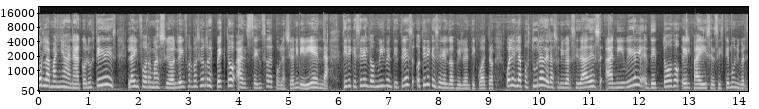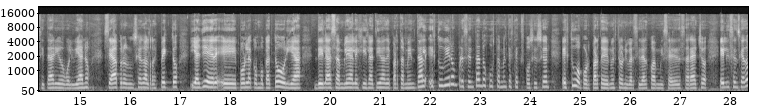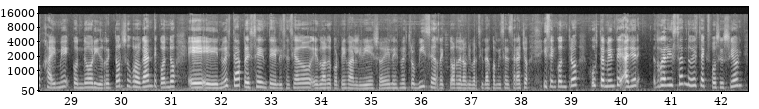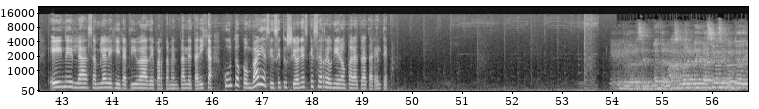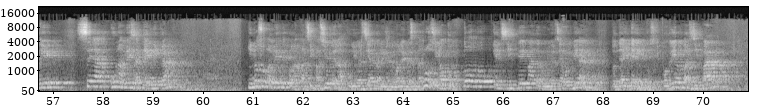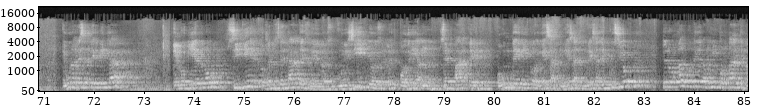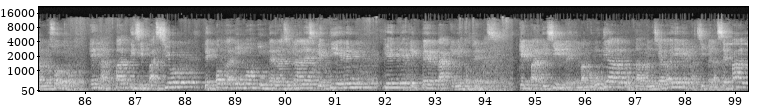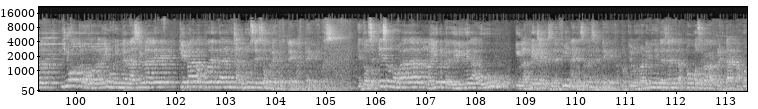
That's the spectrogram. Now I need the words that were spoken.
por la mañana con ustedes la información, la información respecto al censo de población y vivienda. ¿Tiene que ser el 2023 o tiene que ser el 2024? ¿Cuál es la postura de las universidades a nivel de todo el país? El sistema universitario boliviano se ha pronunciado al respecto y ayer eh, por la convocatoria de la Asamblea Legislativa Departamental estuvieron presentando justamente esta exposición, estuvo por parte de nuestra universidad Juan Misael Saracho el licenciado Jaime Condori, rector subrogante cuando eh, eh, no está presente el licenciado Eduardo Cortés Valdivieso, él es nuestro vicerrector de la Universidad Juan Misael Saracho y se encontró justamente ayer realizando esta exposición en la Asamblea Legislativa Departamental de Tarija, junto con varias instituciones que se reunieron para tratar el tema. Nuestra máxima representación se planteó de que sea una mesa técnica y no solamente con la participación de la Universidad Gabriel Moreno de Santa Cruz, sino con todo el sistema de la Universidad Boliviana, donde hay técnicos que podrían participar en una mesa técnica. El gobierno, si bien los representantes de los municipios podrían ser parte o un técnico en esa, en esa, en esa discusión, pero algo que era muy importante para nosotros es la participación de organismos internacionales que tienen gente experta en estos temas. Que participe el Banco Mundial, como estaba anunciado ahí, que participe la CEPAL y otros organismos internacionales que van a poder dar muchas luces sobre estos temas técnicos. Entonces, eso nos va a dar mayor credibilidad aún en la fecha que se defina en esa mesa técnica, porque los organismos internacionales tampoco se van a prestar a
